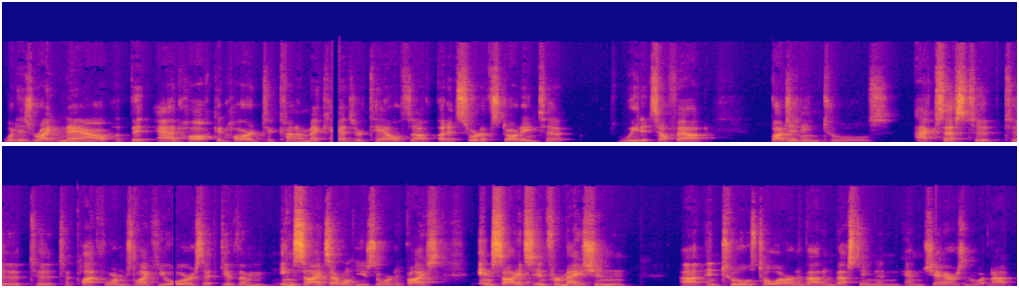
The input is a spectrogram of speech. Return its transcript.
what is right now a bit ad hoc and hard to kind of make heads or tails of but it's sort of starting to weed itself out. Budgeting tools access to to to, to platforms like yours that give them insights i won't use the word advice insights, information, uh, and tools to learn about investing and, and shares and whatnot.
